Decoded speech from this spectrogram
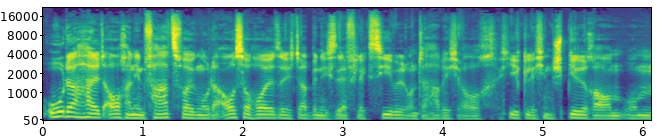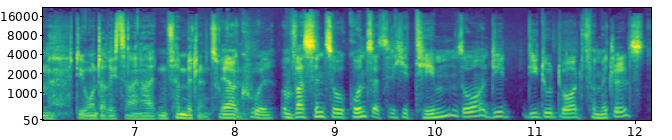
Oder halt auch an den Fahrzeugen oder außerhäusig, da bin ich sehr flexibel und da habe ich auch jeglichen Spielraum, um die Unterrichtseinheiten vermitteln zu können. Ja, cool. Und was sind so grundsätzliche Themen, so, die, die du dort vermittelst?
